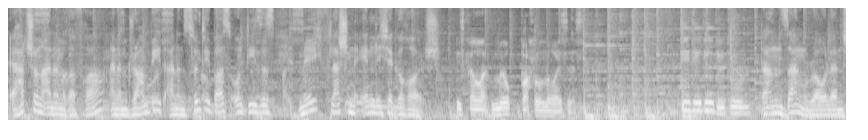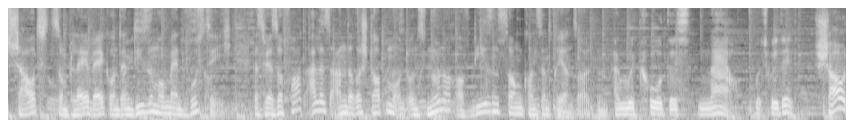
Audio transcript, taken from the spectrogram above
Er hat schon einen Refrain, einen Drumbeat, einen Synthi-Bass und dieses Milchflaschenähnliche Geräusch. These kind of like milk bottle noises. Dann sang Roland Shout zum Playback und in diesem Moment wusste ich, dass wir sofort alles andere stoppen und uns nur noch auf diesen Song konzentrieren sollten. And record this now, which we did. Shout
